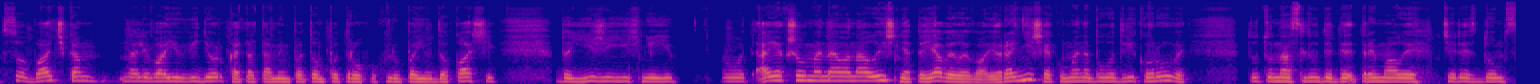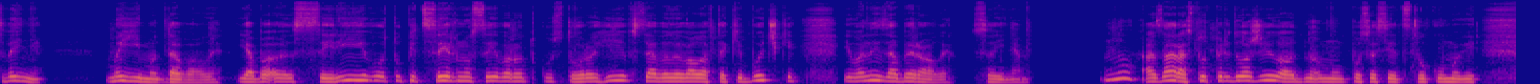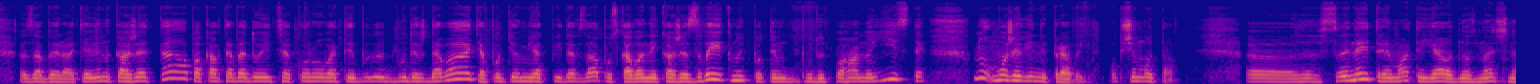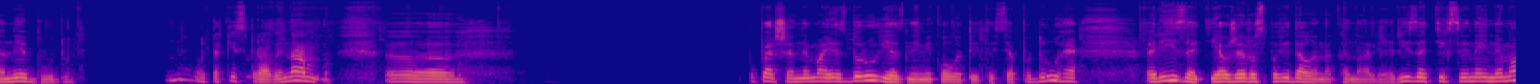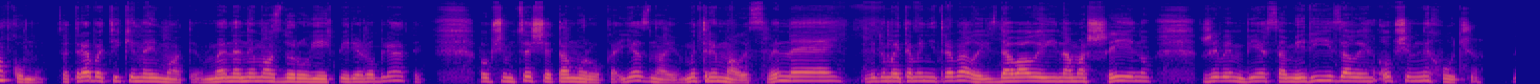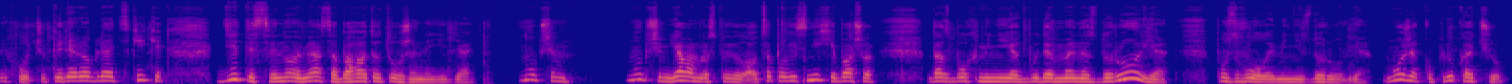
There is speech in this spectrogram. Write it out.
собачкам наливаю в відьорка, та там їм потім потроху хлюпаю до каші, до їжі їхньої. От. А якщо в мене вона лишня, то я виливаю. Раніше, як у мене було дві корови, тут у нас люди тримали через дом свині, ми їм віддавали. Я ба- е, з сирів, оту підсирну сиворотку, з творогів, все виливала в такі бочки, і вони забирали свиням. Ну, а зараз тут предложила одному по сусідству кумові забирати. А він каже, та, поки в тебе доїться корова, ти будеш давати, а потім, як піде в запуск, а вони, каже, звикнуть, потім будуть погано їсти. Ну, може, він і правий. В общем, отак. Е, свиней тримати я однозначно не буду. Ну, отакі справи. Нам, е, по-перше, немає здоров'я з ними колотитися. По-друге, різати, я вже розповідала на каналі, різати тих свиней нема кому. Це треба тільки наймати. У мене нема здоров'я їх переробляти. В общем, це ще та морока. Я знаю, ми тримали свиней. Ви думаєте, мені тривали? І здавали її на машину живим весом, і різали. В общем, не хочу. Не хочу. Переробляти скільки. Діти свиного м'яса багато теж не їдять. Ну, в общем, ну, в общем, я вам розповіла. Оце по весні хіба що дасть Бог мені, як буде в мене здоров'я, дозволи мені здоров'я, може, куплю качок.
